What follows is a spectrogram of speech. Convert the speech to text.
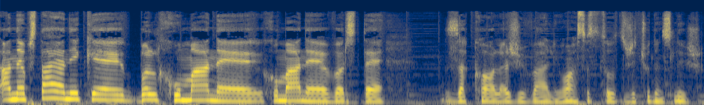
a ne obstaja neke bolj humane, humane vrste zakola živali? Wow, se to že čuden sliši.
